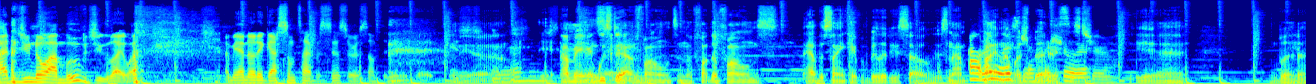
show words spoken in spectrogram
how did you know I moved you? Like, why? I mean, I know they got some type of sensor or something in it, but it's- Yeah. Mhm. I mean, we still have phones, and the, pho- the phones have the same capabilities, so it's not Oh, probably not much better. sure. This true. Yeah, but uh,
